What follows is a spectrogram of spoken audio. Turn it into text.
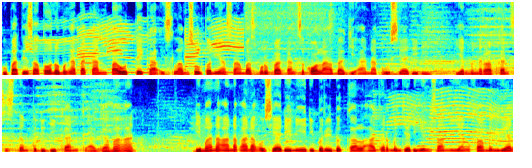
Bupati Satono mengatakan PAUD TK Islam Sultonia Sambas merupakan sekolah bagi anak usia dini yang menerapkan sistem pendidikan keagamaan di mana anak-anak usia dini diberi bekal agar menjadi insan yang familiar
